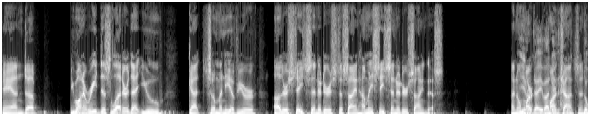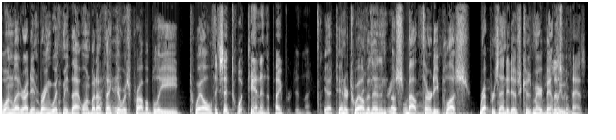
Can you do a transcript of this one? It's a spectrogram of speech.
And uh, you want to read this letter that you got so many of your other state senators to sign? How many state senators signed this? I know You know, Mark, Dave, Mark didn't- Johnson. The one letter I didn't bring with me, that one, but I think there was probably 12. They said tw- 10 in the paper, didn't they? Yeah, 10 or 12, and then three, us four, about 30 plus representatives because Mary Bentley, Elizabeth has it.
